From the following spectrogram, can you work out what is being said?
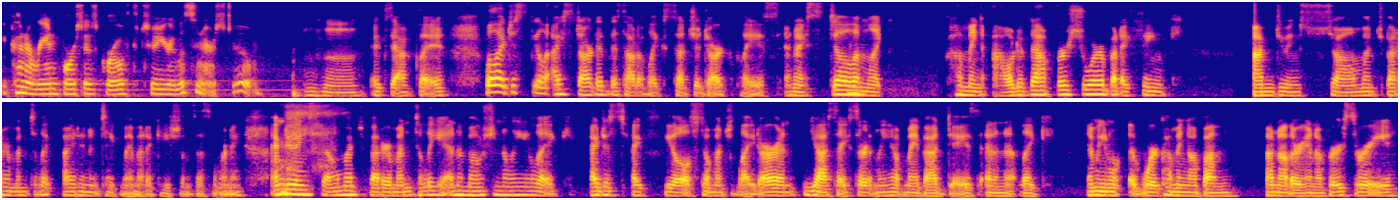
it kind of reinforces growth to your listeners too. hmm exactly. Well, I just feel I started this out of like such a dark place and I still Mhm. am like coming out of that for sure, but I think I'm doing so much better mentally. I didn't take my medications this morning. I'm doing so much better mentally and emotionally. Like I just I feel so much lighter. And yes, I certainly have my bad days. And like I mean, we're coming up on another anniversary,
